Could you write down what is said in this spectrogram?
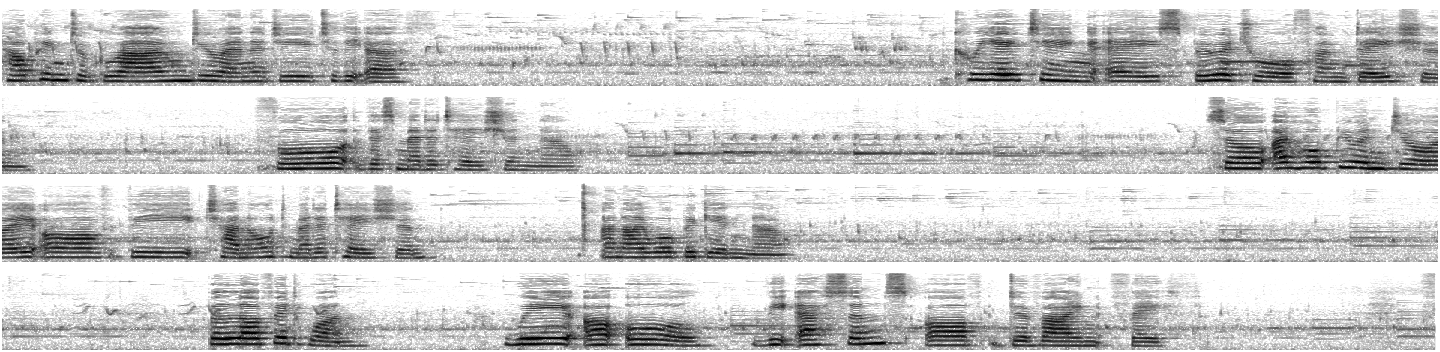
Helping to ground your energy to the earth creating a spiritual foundation for this meditation now. So I hope you enjoy of the channeled meditation and I will begin now. Beloved one, we are all the essence of divine faith.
